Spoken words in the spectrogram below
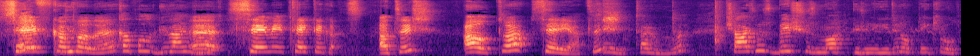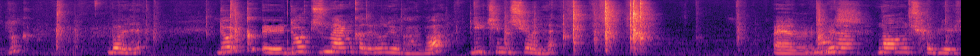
Safe gü- kapalı. kapalı güvenli mod. semi tek tek atış. Auto seri atış. Şey, taramalı. Şarjımız 500 mAh gücünü 7.2 voltluk. Böyle. Dört- e, 400 mermi kadar alıyor galiba. Dipçimiz şöyle. Ayarlanabilir. Burada namlu çıkabilir.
